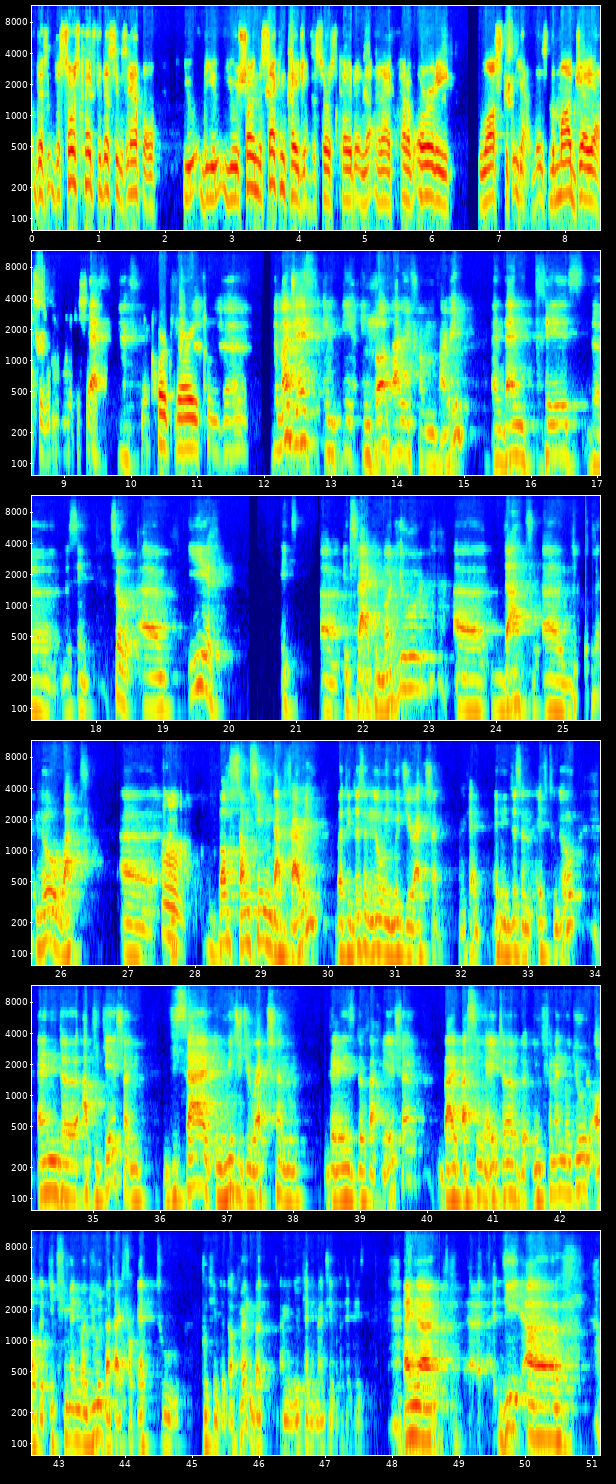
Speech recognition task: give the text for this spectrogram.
the the source code for this example. You the you were showing the second page of the source code, and and I kind of already lost the yeah. There's the mod JS is what I wanted to say. Yes. The quirk vary from vary. The mod JS in, in, involves vary from vary, and then trace the, the thing. So um, here, it's, uh, it's like a module uh, that uh, doesn't know what, uh, oh. both something that vary, but it doesn't know in which direction, okay? And it doesn't have to know. And the application decide in which direction there is the variation by passing either the increment module or the decrement module that I forget to put in the document, but I mean, you can imagine what it is. And uh, the uh,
